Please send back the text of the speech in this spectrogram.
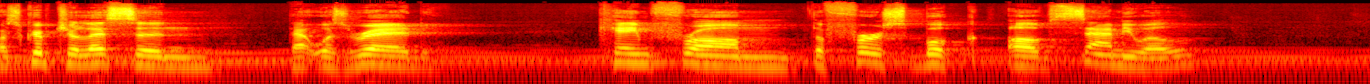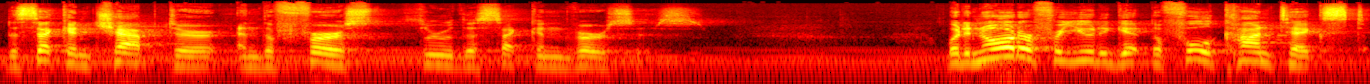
Our scripture lesson that was read came from the first book of Samuel, the second chapter, and the first through the second verses. But in order for you to get the full context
